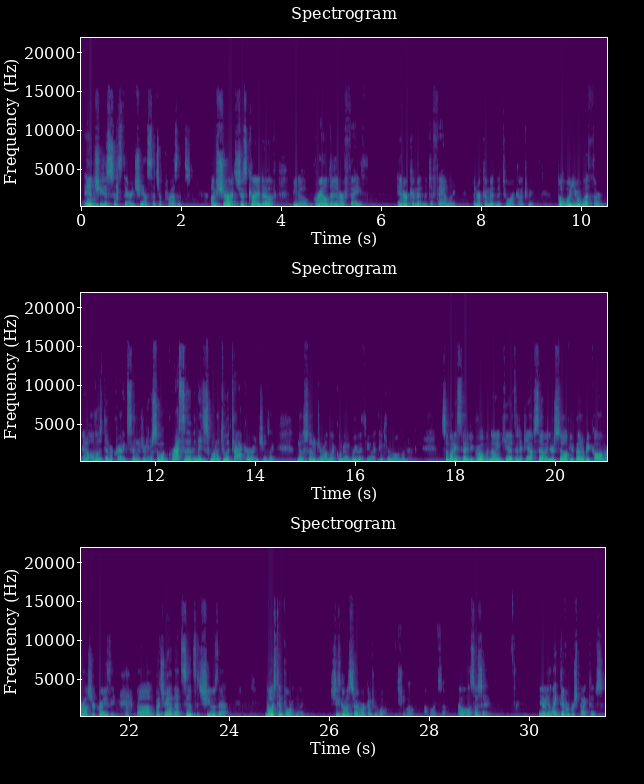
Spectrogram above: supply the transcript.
and she just sits there and she has such a presence. I'm sure it's just kind of, you know, grounded in her faith, in her commitment to family, in her commitment to our country. But when you're with her, and all those Democratic senators were so aggressive and they just wanted to attack her, and she was like, No, Senator, I'm not going to agree with you. I think you're wrong on that. Somebody said if you grow up with nine kids and if you have seven yourself, you better be calm or else you're crazy. Uh, but you had that sense that she was that. Most importantly, she's going to serve our country well. She will. I believe so. I will also say, you know, you like different perspectives.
